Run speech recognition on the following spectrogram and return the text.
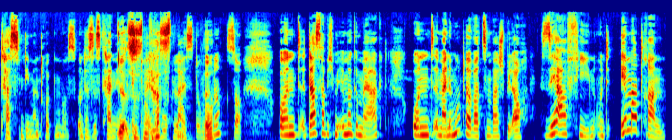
Tasten, die man drücken muss. Und das ist keine intellektuelle ja, Hochleistung. Ja? Ne? So. Und das habe ich mir immer gemerkt. Und meine Mutter war zum Beispiel auch sehr affin und immer dran,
